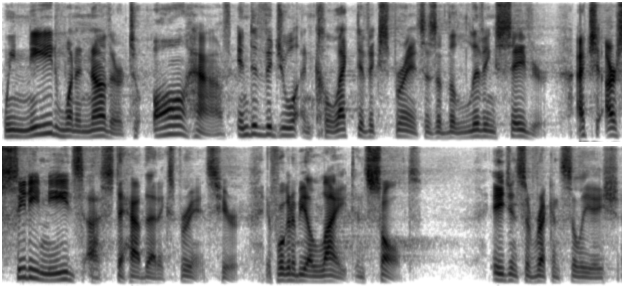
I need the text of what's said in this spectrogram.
We need one another to all have individual and collective experiences of the living Savior. Actually, our city needs us to have that experience here if we're going to be a light and salt, agents of reconciliation.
